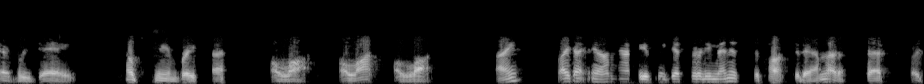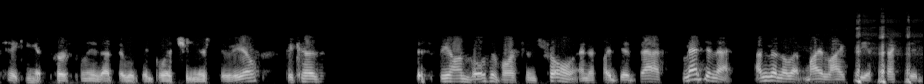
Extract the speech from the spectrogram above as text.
every day helps me embrace that a lot, a lot, a lot. Right? Like, I, you know, I'm happy if we get 30 minutes to talk today. I'm not upset or taking it personally that there was a glitch in your studio because it's beyond both of our control. And if I did that, imagine that. I'm going to let my life be affected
